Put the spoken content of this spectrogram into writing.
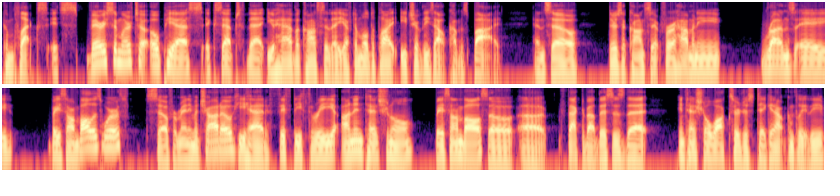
complex it's very similar to ops except that you have a constant that you have to multiply each of these outcomes by and so there's a constant for how many runs a base on ball is worth. So for Manny Machado, he had 53 unintentional base on ball. So uh, fact about this is that intentional walks are just taken out completely.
